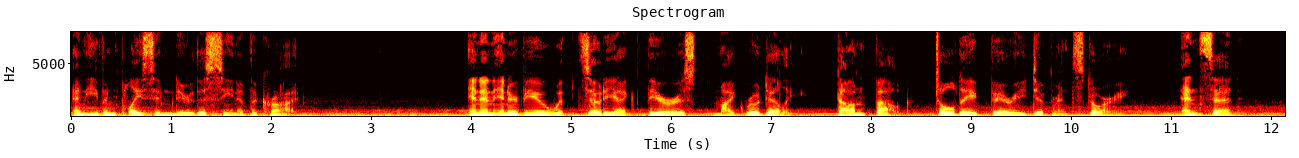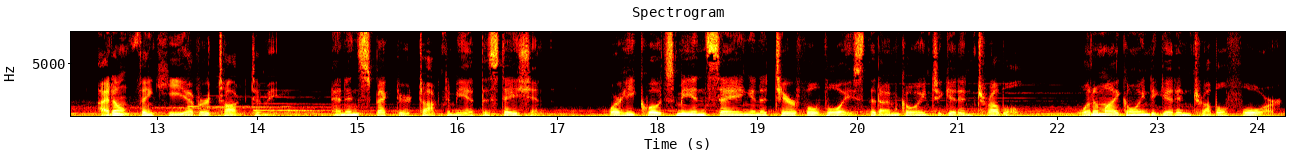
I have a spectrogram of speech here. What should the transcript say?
and even place him near the scene of the crime. In an interview with Zodiac theorist Mike Rodelli, Don Fouke told a very different story and said, I don't think he ever talked to me. An inspector talked to me at the station, where he quotes me in saying in a tearful voice that I'm going to get in trouble. What am I going to get in trouble for?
